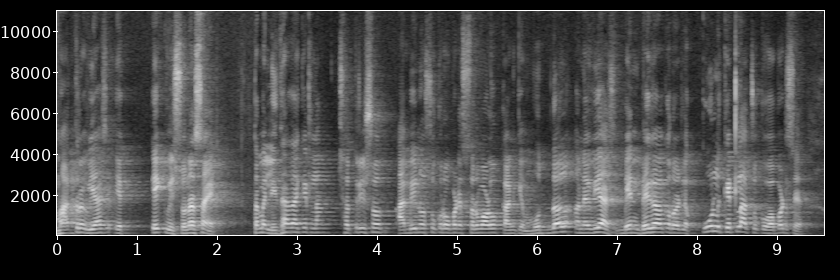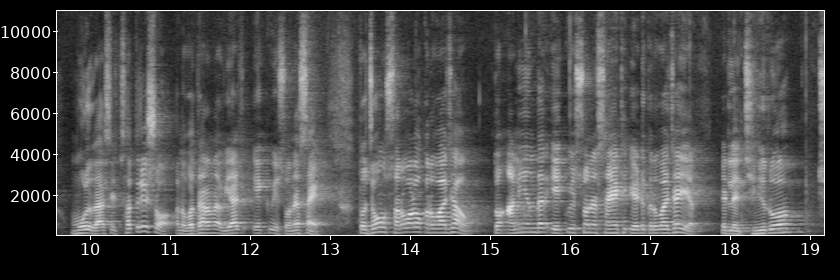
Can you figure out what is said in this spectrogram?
માત્ર વ્યાજ એક, એકવીસો ને સાઠ તમે લીધા હતા કેટલા? છત્રીસો. આ બેનો શું કરવો પડે સરવાળો, કારણ કે મુદ્દલ અને વ્યાજ બેન ભેગા કરો એટલે કુલ કેટલા ચૂકવવા પડશે? મૂળ રાશિ છત્રીસો અને વધારાના વ્યાજ એકવીસો ને સાઠ. તો જો હું સરવાળો કરવા જાઉં, તો આની અંદર એકવીસો ને સાઠ એડ કરવા જઈએ, એટલે જીરો છ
